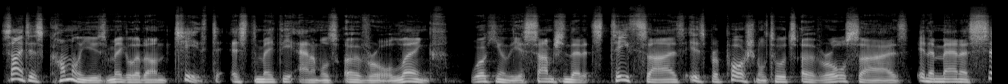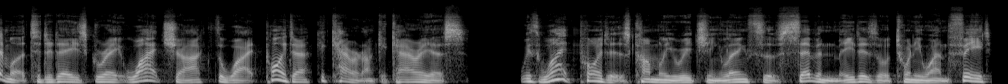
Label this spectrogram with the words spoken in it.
Scientists commonly use megalodon teeth to estimate the animal's overall length working on the assumption that its teeth size is proportional to its overall size, in a manner similar to today's great white shark, the white pointer, Carcharodon carcharias. With white pointers commonly reaching lengths of 7 metres or 21 feet,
